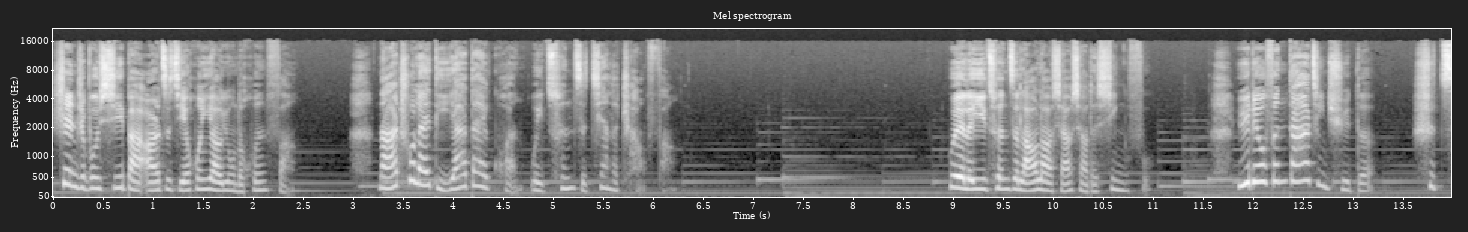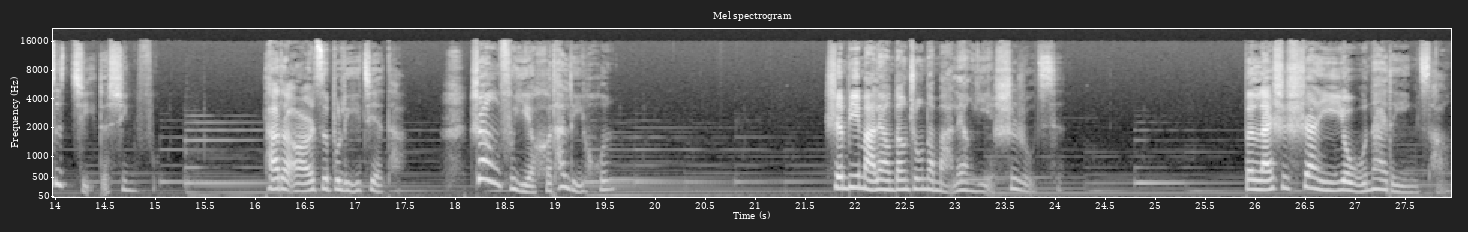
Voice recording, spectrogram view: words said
甚至不惜把儿子结婚要用的婚房拿出来抵押贷款，为村子建了厂房。为了一村子老老小小的幸福，于留芬搭进去的是自己的幸福。她的儿子不理解她，丈夫也和她离婚。神笔马亮当中的马亮也是如此。本来是善意又无奈的隐藏，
